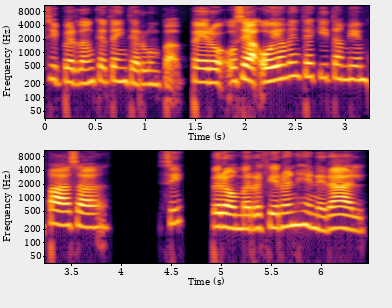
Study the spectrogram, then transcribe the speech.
sí, perdón que te interrumpa, pero, o sea, obviamente aquí también pasa, sí, pero me refiero en general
